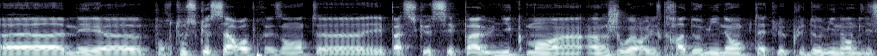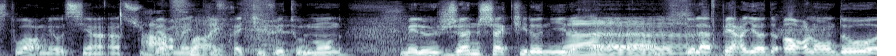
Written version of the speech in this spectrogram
Euh, mais euh, pour tout ce que ça représente euh, et parce que c'est pas uniquement un, un, joueur ultra dominant, peut-être le plus dominant de l'histoire, mais aussi un, un super ah, mec qui ferait kiffer tout le monde. Mais le jeune Shaquille O'Neal ah de la période Orlando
